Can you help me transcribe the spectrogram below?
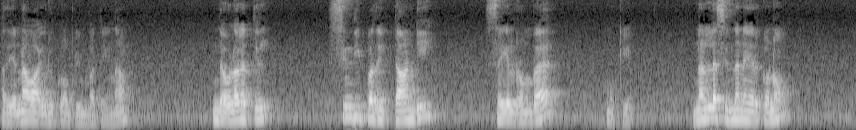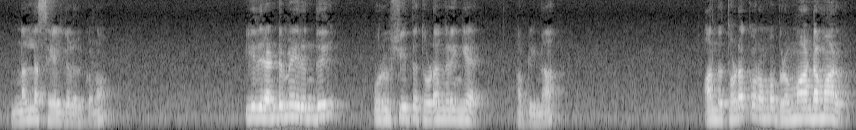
அது என்னவா இருக்கும் அப்படின்னு பார்த்தீங்கன்னா இந்த உலகத்தில் சிந்திப்பதை தாண்டி செயல் ரொம்ப முக்கியம். நல்ல சிந்தனை இருக்கணும் நல்ல செயல்கள் இருக்கணும். இது ரெண்டுமே இருந்து ஒரு விஷயத்தை தொடங்குறீங்க அப்படின்னா அந்த தொடக்கம் ரொம்ப பிரம்மாண்டமாக இருக்கும்.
